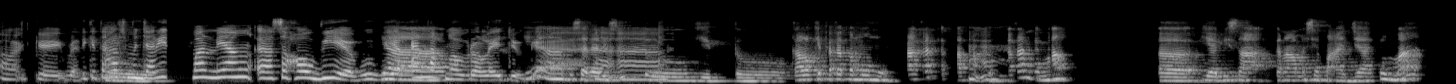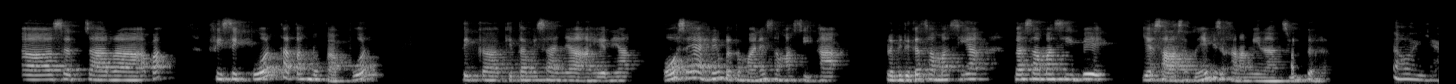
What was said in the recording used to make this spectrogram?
Oke, berarti kita harus mencari teman yang uh, sehobi ya, Bu, biar ya, enak ngobrolnya juga. Iya, bisa dari uh -uh. situ gitu. Kalau kita ketemu muka kan tetap uh -uh. kan memang uh, ya bisa kenal sama siapa aja. Cuma uh, secara apa? Fisik pun, tatap muka pun ketika kita misalnya akhirnya oh saya akhirnya bertemannya sama si A, lebih dekat sama si A, nggak sama si B. Ya salah satunya bisa karena minat juga. Oh iya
